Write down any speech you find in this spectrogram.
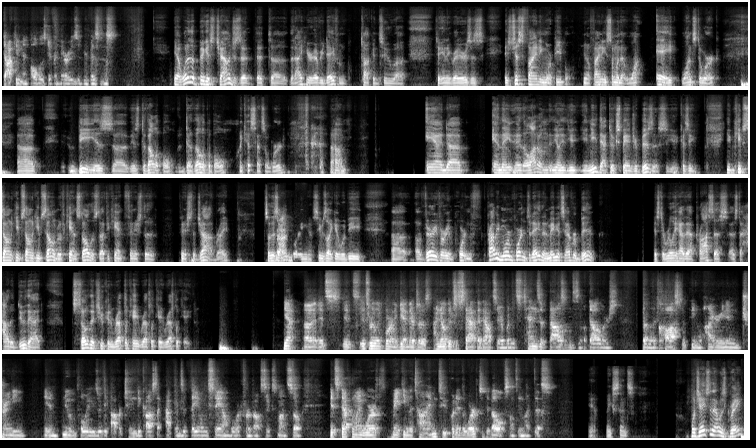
document all those different areas of your business. Yeah, one of the biggest challenges that that uh, that I hear every day from talking to uh, to integrators is is just finding more people. You know, finding someone that want a wants to work. Uh, B is uh, is developable, developable. I guess that's a word. Um, and uh, and they and a lot of them, you know, you, you need that to expand your business because you, you can keep selling, keep selling, keep selling, but if you can't install the stuff, you can't finish the finish the job, right? So this Right. onboarding seems like it would be uh, a very very important, probably more important today than maybe it's ever been. Is to really have that process as to how to do that, so that you can replicate, replicate, replicate. Yeah, uh, it's it's it's really important. Again, there's a I know there's a stat that out there, but it's tens of thousands of dollars the cost of you know hiring and training in new employees or the opportunity cost that happens if they only stay on board for about six months. So it's definitely worth making the time to put in the work to develop something like this. Yeah, makes sense. Well, Jason, that was great.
